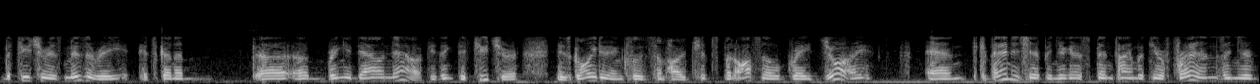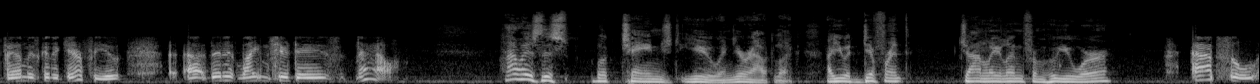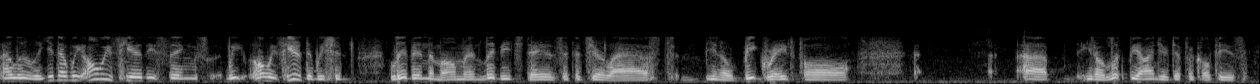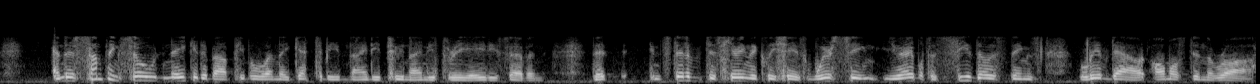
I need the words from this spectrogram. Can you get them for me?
the future is misery, it's going to uh, uh, bring you down now. If you think the future is going to include some hardships, but also great joy, and companionship and you're going to spend time with your friends and your family's going to care for you, uh, then it lightens your days now. How has this book changed you and your outlook? Are you a different John Leland from who you were? Absolutely. You know, we always hear these things. We always hear that we should live in the moment, live each day as if it's your last, you know, be grateful, uh, you know, look beyond your difficulties. And there's something so naked about people when they get to be 92, 93, 87 that instead of just hearing the cliches, we're seeing, you're able to see those things lived out almost in the raw.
